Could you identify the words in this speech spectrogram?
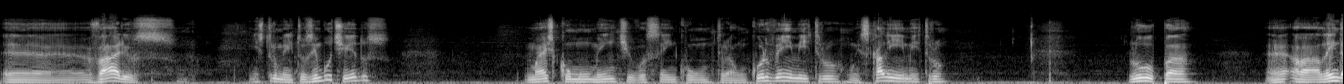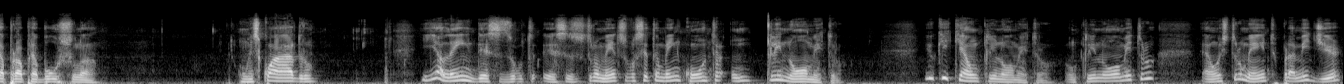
é, vários instrumentos embutidos. Mais comumente você encontra um curvímetro, um escalímetro, lupa, é, além da própria bússola, um esquadro. E além desses outros, instrumentos, você também encontra um clinômetro. E o que, que é um clinômetro? Um clinômetro é um instrumento para medir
